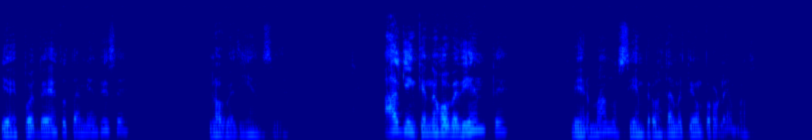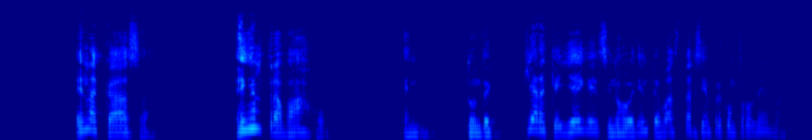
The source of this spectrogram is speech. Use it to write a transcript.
Y después de esto también dice la obediencia. Alguien que no es obediente, mi hermano, siempre va a estar metido en problemas. En la casa, en el trabajo, en donde quiera que llegue, si no es obediente, va a estar siempre con problemas.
